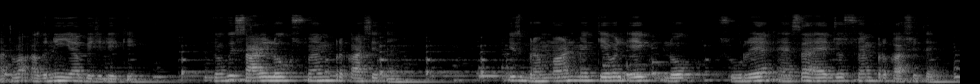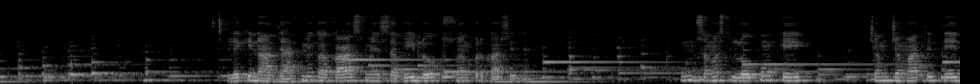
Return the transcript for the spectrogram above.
अथवा अग्नि या बिजली की, क्योंकि सारे लोग स्वयं प्रकाशित हैं। इस ब्रह्मांड में केवल एक लोक, सूर्य, ऐसा है जो स्वयं प्रकाशित है। लेकिन आध्यात्मिक आकाश में सभी लोग स्वयं प्रकाशित हैं। उन समस्त लोकों के चमचमाते तेज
